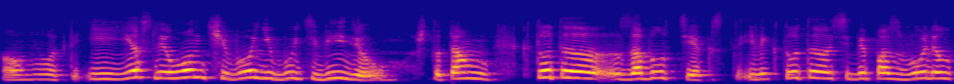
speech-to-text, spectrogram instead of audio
Вот. И если он чего-нибудь видел, что там кто-то забыл текст или кто-то себе позволил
